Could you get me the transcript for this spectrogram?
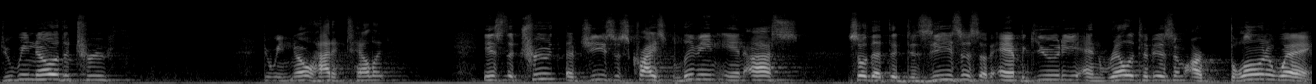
Do we know the truth? Do we know how to tell it? is the truth of Jesus Christ living in us so that the diseases of ambiguity and relativism are blown away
